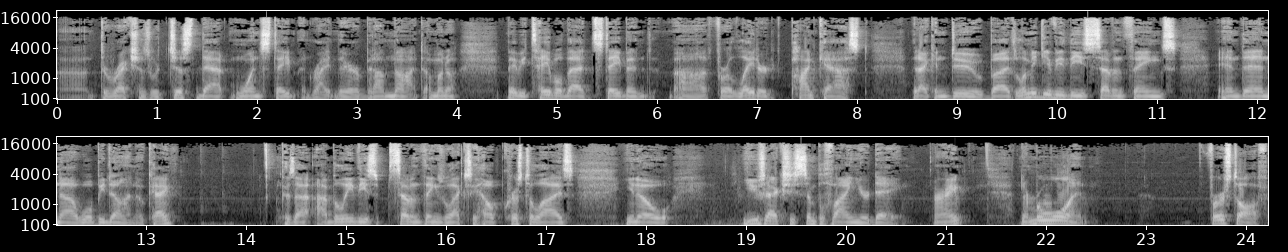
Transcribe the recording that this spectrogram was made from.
uh, directions with just that one statement right there, but I'm not. I'm going to maybe table that statement uh, for a later podcast that I can do. But let me give you these seven things, and then uh, we'll be done. Okay because I, I, believe these seven things will actually help crystallize, you know, you actually simplifying your day. All right. Number one, first off,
